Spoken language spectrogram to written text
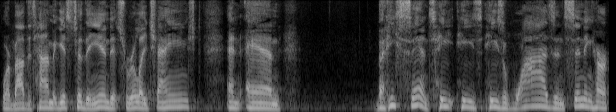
where by the time it gets to the end, it's really changed. And, and, but he sends, he, he's, he's wise in sending her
